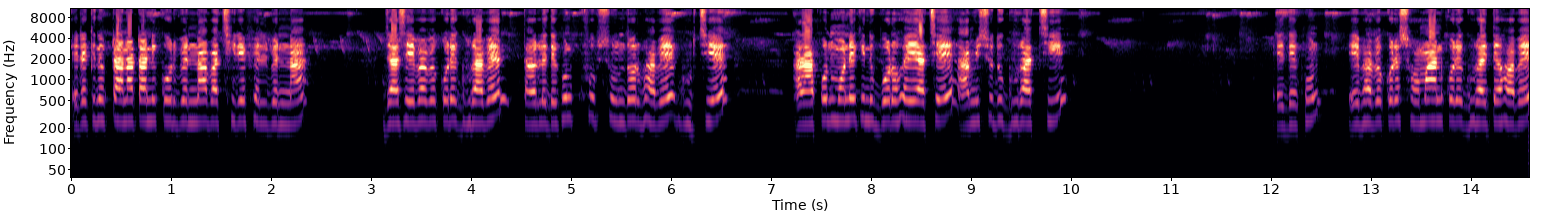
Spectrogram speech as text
এটা কিন্তু টানাটানি করবেন না বা ছিঁড়ে ফেলবেন না। জাস্ট এভাবে করে ঘুরাবেন, তাহলে দেখুন খুব সুন্দরভাবে ঘুরছে। আর আপন মনে কিন্তু বড় হয়ে আছে, আমি শুধু ঘুরাচ্ছি। এই দেখুন, এভাবে করে সমান করে ঘুরাইতে হবে।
